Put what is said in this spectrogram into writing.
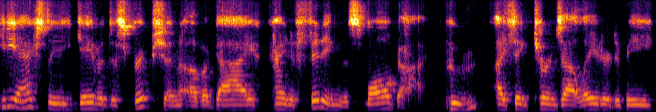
he actually gave a description of a guy kind of fitting the small guy, who I think turns out later to be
